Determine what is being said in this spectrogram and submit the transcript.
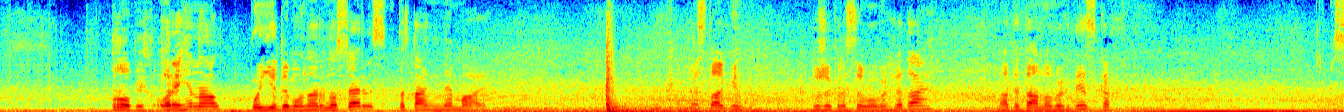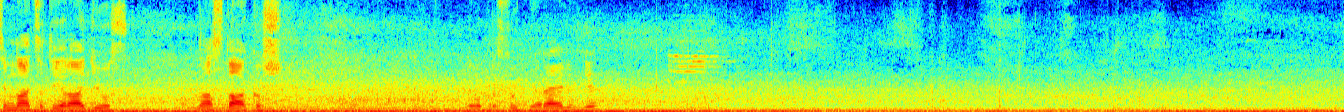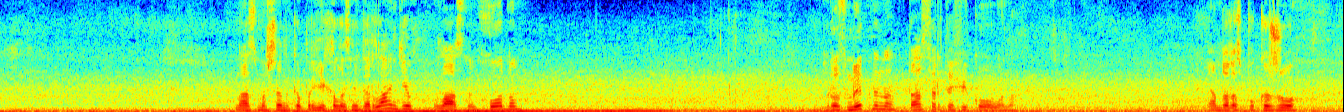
Пробіг оригінал. Поїдемо на Renault сервіс, питань немає. Ось так він дуже красиво виглядає. На титанових дисках. 17 радіус. У нас також ньому присутні рейлінги. У нас машинка приїхала з Нідерландів власним ходом. Розмитнена та сертифікована. Я вам зараз покажу,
